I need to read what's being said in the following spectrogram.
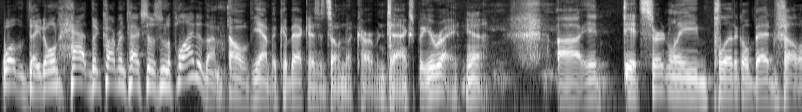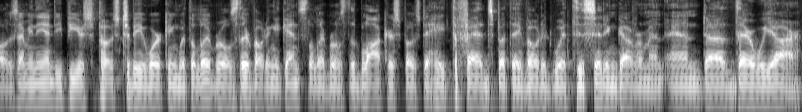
Well, they don't have the carbon tax doesn't apply to them. Oh yeah, but Quebec has its own carbon tax. But you're right. Yeah, uh, it it's certainly political bedfellows. I mean, the NDP are supposed to be working with the Liberals. They're voting against the Liberals. The Bloc are supposed to hate the Feds, but they voted with the sitting government, and uh, there we are.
